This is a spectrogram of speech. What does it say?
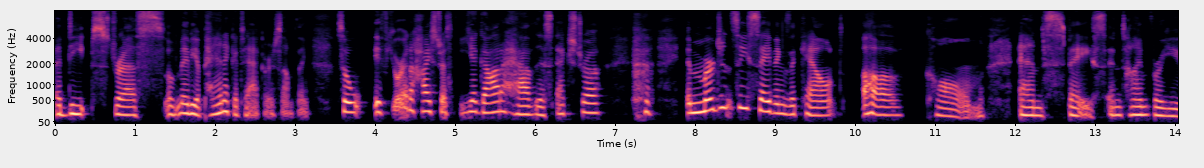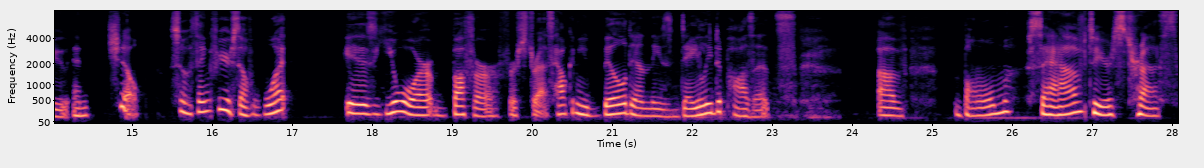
a deep stress of maybe a panic attack or something. So if you're at a high stress, you got to have this extra emergency savings account of calm and space and time for you and chill. So think for yourself what is your buffer for stress? How can you build in these daily deposits of balm, salve to your stress?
